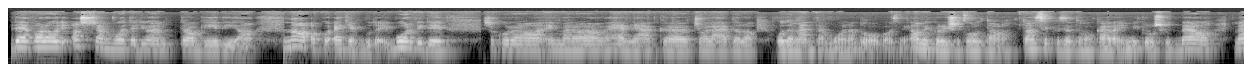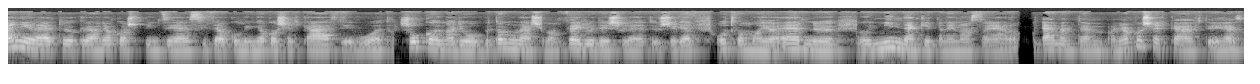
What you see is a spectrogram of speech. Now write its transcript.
De valahogy az sem volt egy olyan tragédia. Na, akkor egyek budai borvidék, és akkor a, én már a hernyák családdal oda mentem volna dolgozni. Amikor is ott volt a tanszékvezető Kálai Miklós, hogy be a mennyi lehetőkre a nyakas pincéhez, hitte, akkor még nyakas egy KFT volt. Sokkal nagyobb tanulási van, fejlődési lehetőséget, ott van Maja Ernő, hogy mindenképpen én azt ajánlom. Elmentem a nyakas egy KFT-hez,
